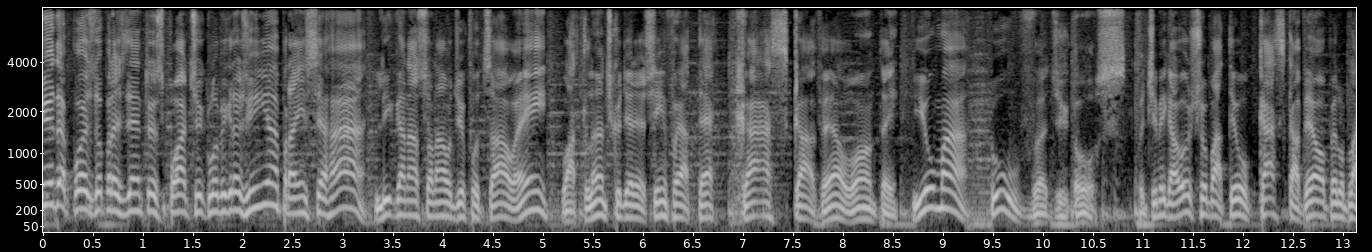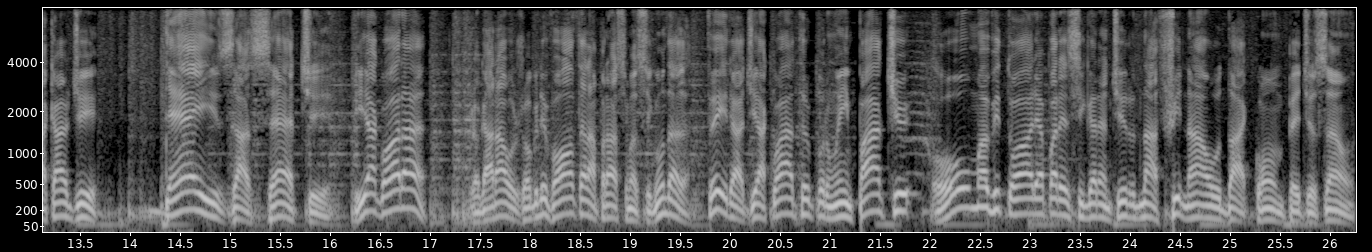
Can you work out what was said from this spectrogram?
E depois do presidente do Esporte Clube Igrejinha, para encerrar, Liga Nacional de Futsal, hein? O Atlântico de Erechim foi até Cascavel ontem. E uma uva de gols. O time gaúcho bateu Cascavel pelo placar de 10 a 7. E agora jogará o jogo de volta na próxima segunda-feira, dia 4, por um empate ou uma vitória para se garantir na final da competição.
